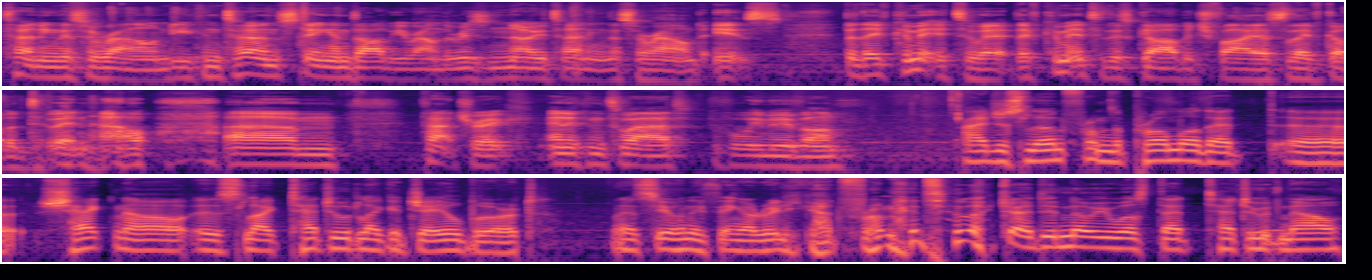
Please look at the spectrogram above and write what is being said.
turning this around. You can turn Sting and Darby around. There is no turning this around. It's but they've committed to it. They've committed to this garbage fire, so they've got to do it now. Um, Patrick, anything to add before we move on? I just learned from the promo that uh, Shaq now is like tattooed like a jailbird. That's the only thing I really got from it. like I didn't know he was that tattooed now.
